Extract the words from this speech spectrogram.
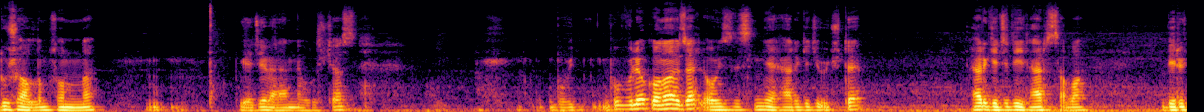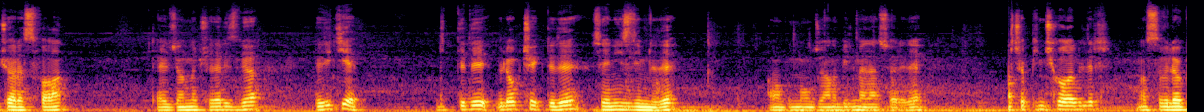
Duş aldım sonunda. Bu gece Beren'le buluşacağız. Bu, bu vlog ona özel. O izlesin diye her gece 3'te her gece değil her sabah 1-3 arası falan televizyonda bir şeyler izliyor. Dedi ki git dedi vlog çek dedi seni izleyeyim dedi. Ama bunun olacağını bilmeden söyledi. Parça pinçik olabilir. Nasıl vlog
